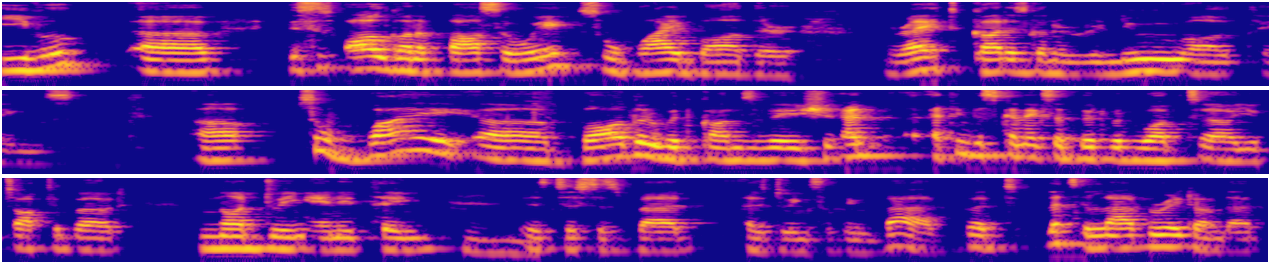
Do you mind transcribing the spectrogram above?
evil. Uh, this is all going to pass away. So, why bother? Right? God is going to renew all things. Uh, so why uh, bother with conservation? And I think this connects a bit with what uh, you talked about. Not doing anything mm-hmm. is just as bad as doing something bad. But let's elaborate on that.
